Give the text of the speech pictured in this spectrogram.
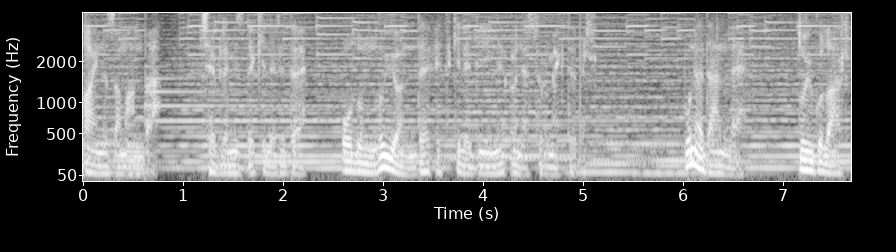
aynı zamanda çevremizdekileri de olumlu yönde etkilediğini öne sürmektedir. Bu nedenle duygular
